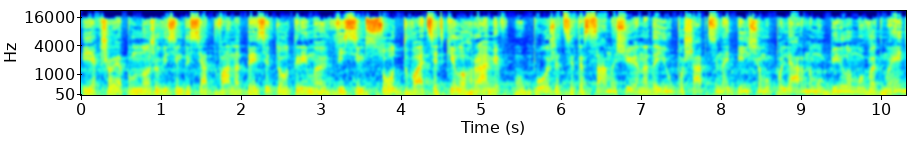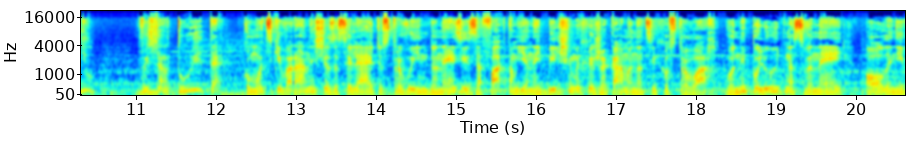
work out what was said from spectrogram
і якщо я помножу 82 на 10, то отримаю 820 кілограмів. О боже, це те саме, що я надаю по шапці найбільшому полярному білому ведмедю? Ви жартуєте? Комодські варани, що заселяють острови Індонезії, за фактом є найбільшими хижаками на цих островах. Вони полюють на свиней, оленів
